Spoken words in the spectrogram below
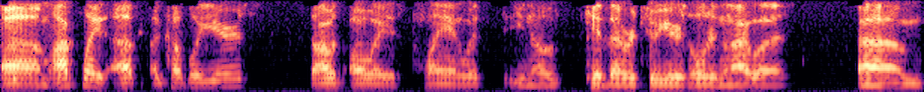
Um, I played up a couple years, so I was always playing with you know kids that were two years older than I was, um,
